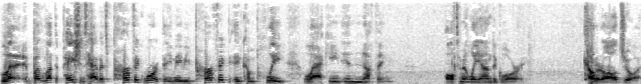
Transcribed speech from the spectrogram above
Let, but let the patience have its perfect work, that you may be perfect and complete, lacking in nothing, ultimately unto glory. Count it all joy.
